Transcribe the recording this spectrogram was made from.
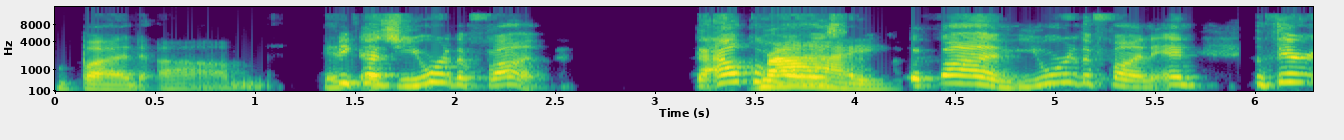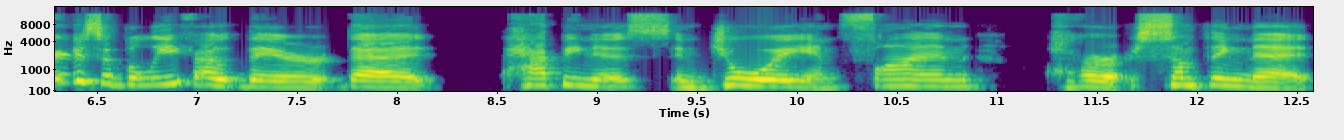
but um, it, because you're the fun the alcohol right. is the fun. You're the fun. And there is a belief out there that happiness and joy and fun are something that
